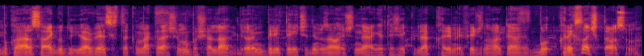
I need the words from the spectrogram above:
Bu kadar saygı duyuyor ve eski takım arkadaşlarıma başarılar diliyorum. Birlikte geçirdiğimiz zaman için de herkese teşekkürler. Karim Efecan olarak devam. Bu Crex'in açıklaması mı?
